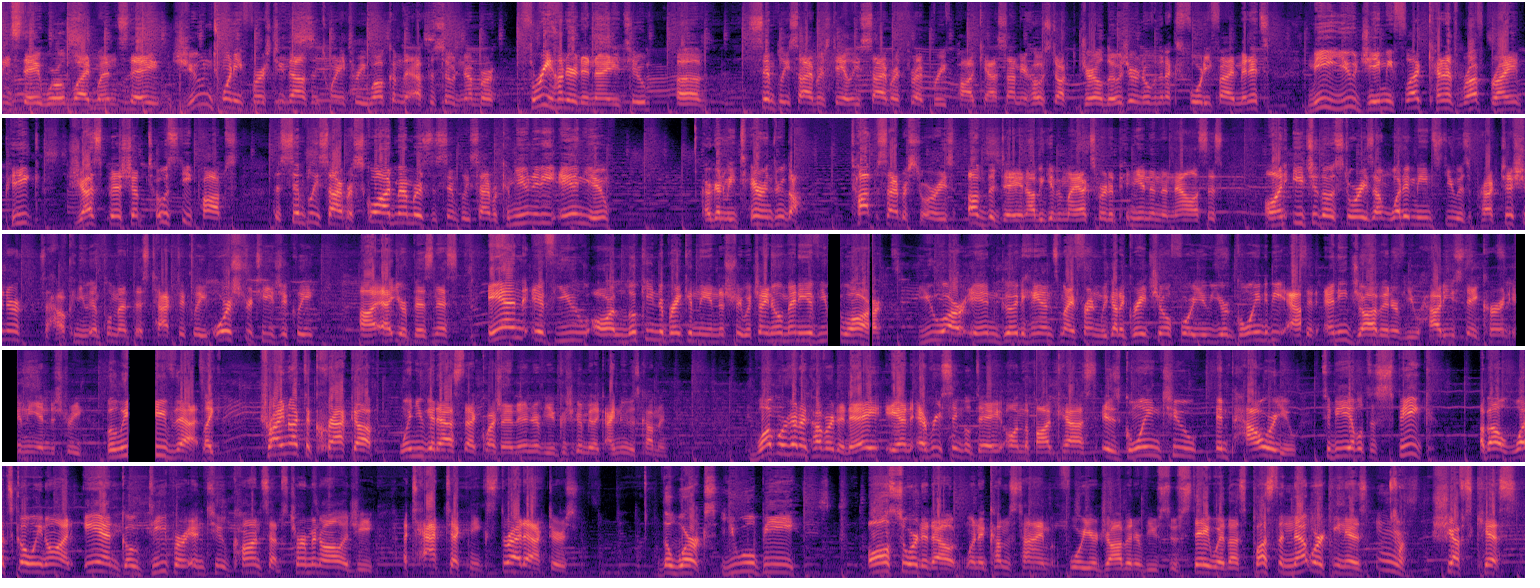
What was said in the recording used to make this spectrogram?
Wednesday, Worldwide Wednesday, June 21st, 2023. Welcome to episode number 392 of Simply Cyber's daily cyber threat brief podcast. I'm your host, Dr. Gerald Auger, and over the next 45 minutes, me, you, Jamie Fleck, Kenneth Ruff, Brian Peak, Jess Bishop, Toasty Pops, the Simply Cyber squad members, the Simply Cyber community, and you are going to be tearing through the top cyber stories of the day, and I'll be giving my expert opinion and analysis on each of those stories on what it means to you as a practitioner. So, how can you implement this tactically or strategically uh, at your business? And if you are looking to break in the industry, which I know many of you are, you are in good hands, my friend. We got a great show for you. You're going to be asked at any job interview, how do you stay current in the industry? Believe that. Like, try not to crack up when you get asked that question in an interview because you're going to be like, I knew this coming. What we're going to cover today and every single day on the podcast is going to empower you to be able to speak about what's going on and go deeper into concepts, terminology, attack techniques, threat actors, the works. You will be all sorted out when it comes time for your job interview. So stay with us. Plus, the networking is mm, chef's kiss.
